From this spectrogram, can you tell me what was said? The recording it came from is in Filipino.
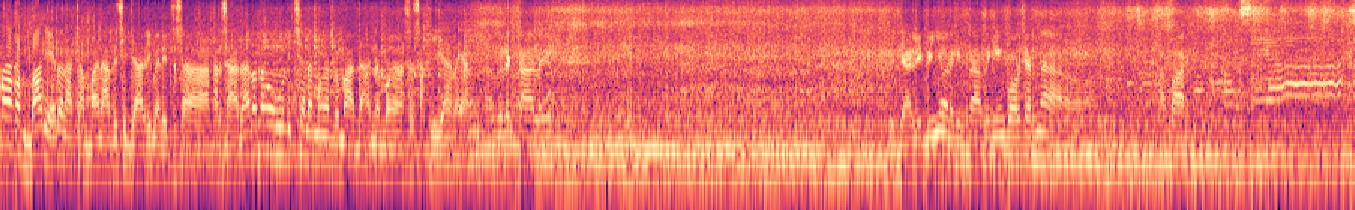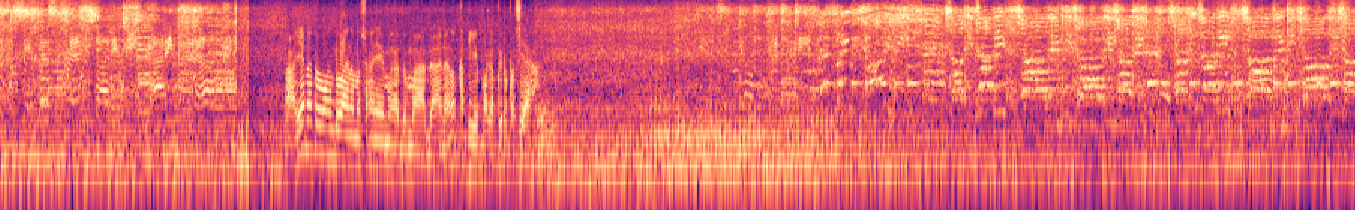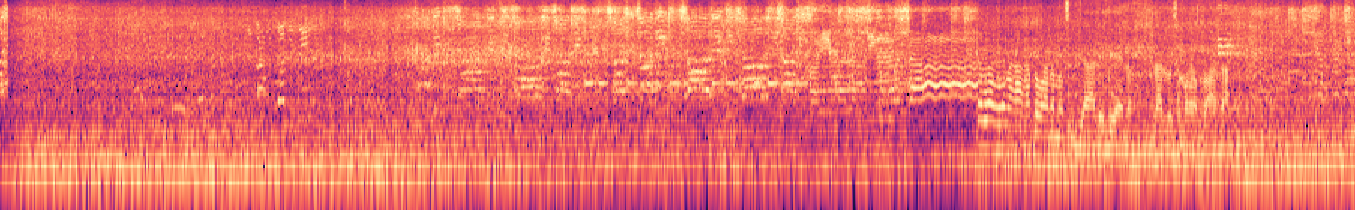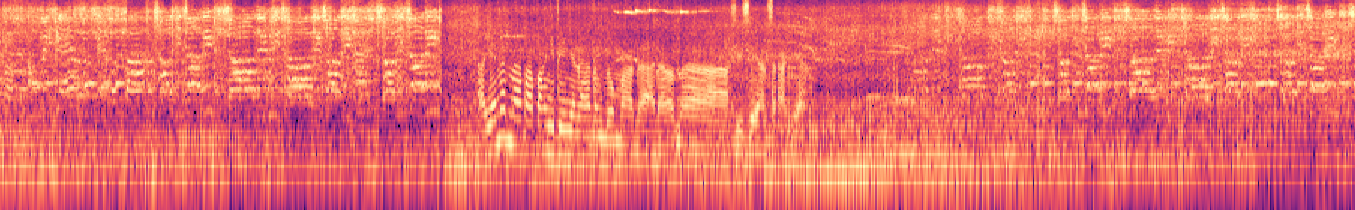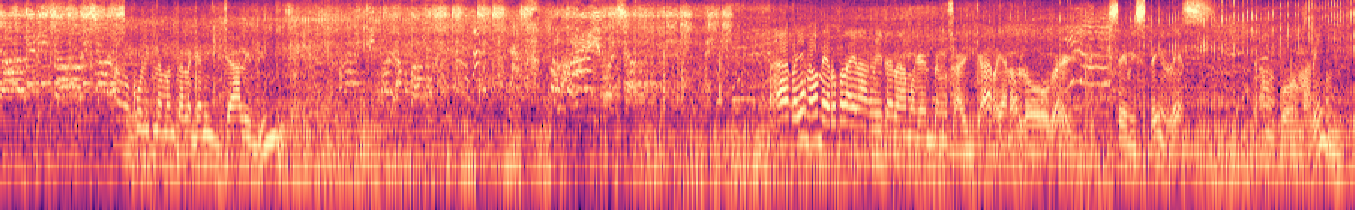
mga kabady, ito natsambahan natin si Jollibee dito sa kalsada. Ano nangungulit siya ng mga dumadaan ng mga sasakyan. Ayan. Sabi nagsala yun. Si Jollibee nyo, naging traffic enforcer na. Papar. Na Ayan, natuwang-tuwa naman sa kanya yung mga dumadaan. Ano, nakikipag-apir pa siya. Talaga nakakatuwa naman si Jollibee, ano, lalo sa mga bata. Ayan at napapangiti niya lahat ng dumadaan ano, na sisiyan sa kanya. Ang kulit naman talaga ni Jollibee. At ayan o, meron pala yung nakakita na magandang sidecar. Ayan o, lowered. Semi-stainless. Ang forma rin.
